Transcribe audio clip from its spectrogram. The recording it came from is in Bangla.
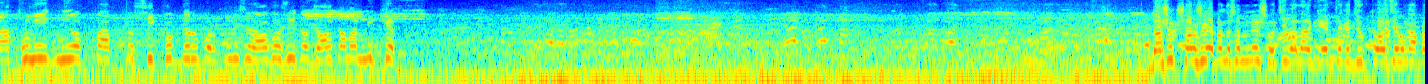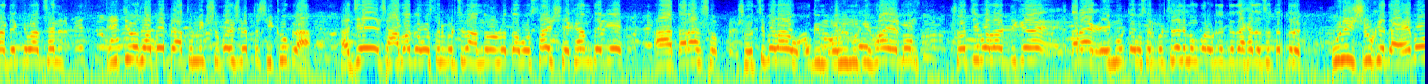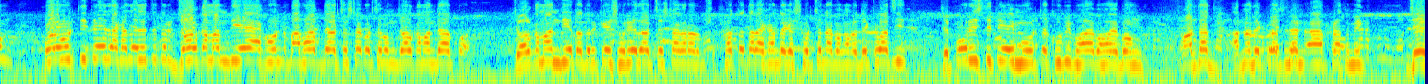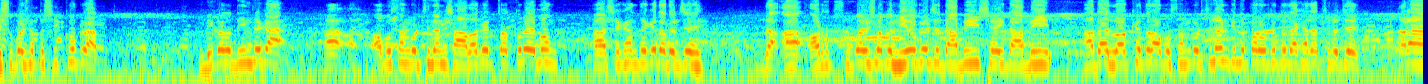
প্রাথমিক নিয়োগপ্রাপ্ত শিক্ষকদের উপর পুলিশের অঘোষিত জল কামান নিক্ষেপ। দর্শক, সরাসরি আপনাদের সামনে সচিবালয় গেট থেকে যুক্ত হয়েছে এবং আপনারা দেখতে পাচ্ছেন তৃতীয় ধাপে প্রাথমিক সুপারিশপ্রাপ্ত শিক্ষকরা যে শাহবাগ অবস্থান করছিল আন্দোলনরত অবস্থায়, সেখান থেকে তারা সচিবালয় অভি- অভিমুখী হয় এবং সচিবালয়ের দিকে তারা এই মুহূর্তে অবস্থান করছিলেন এবং পরবর্তীতে দেখা যাচ্ছে তাদের পুলিশ রুখে দেয় এবং পরবর্তীতে দেখা যাচ্ছে তাদের জল কামান দিয়ে এখন বাধা দেওয়ার চেষ্টা করছে এবং জল কামান দেওয়ার জল কামান দিয়ে তাদেরকে সরিয়ে দেওয়ার চেষ্টা করার সত্ত্বেও তারা এখান থেকে সরছে না এবং আমরা দেখতে পাচ্ছি যে পরিস্থিতি এই মুহূর্তে খুবই ভয়াবহ এবং অর্থাৎ আপনারা দেখতে পাচ্ছিলেন প্রাথমিক যে সুপারিশপ্রাপ্ত শিক্ষকরা বিগত দিন থেকে অবস্থান করছিলেন শাহবাগের চত্বরে এবং সেখান থেকে তাদের যে অর্থাৎ সুপারিশপ্রাপ্ত নিয়োগের যে দাবি, সেই দাবি আদায়ের লক্ষ্যে তারা অবস্থান করছিলেন, কিন্তু পরবর্তীতে দেখা যাচ্ছিল যে তারা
